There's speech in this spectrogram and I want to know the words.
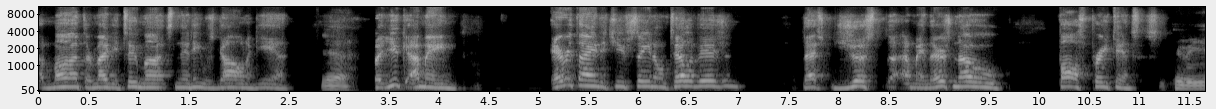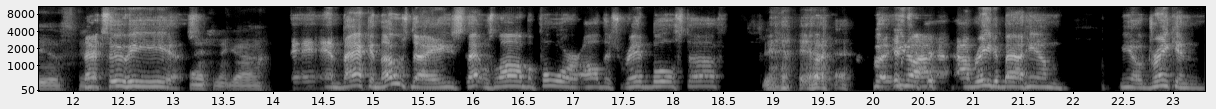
a month or maybe two months, and then he was gone again. Yeah. But you, I mean, everything that you've seen on television, that's just, I mean, there's no false pretenses. Who he is. Yeah. That's who he is. Passionate guy. And back in those days, that was long before all this Red Bull stuff. Yeah. yeah. But, you know, I, I read about him, you know, drinking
